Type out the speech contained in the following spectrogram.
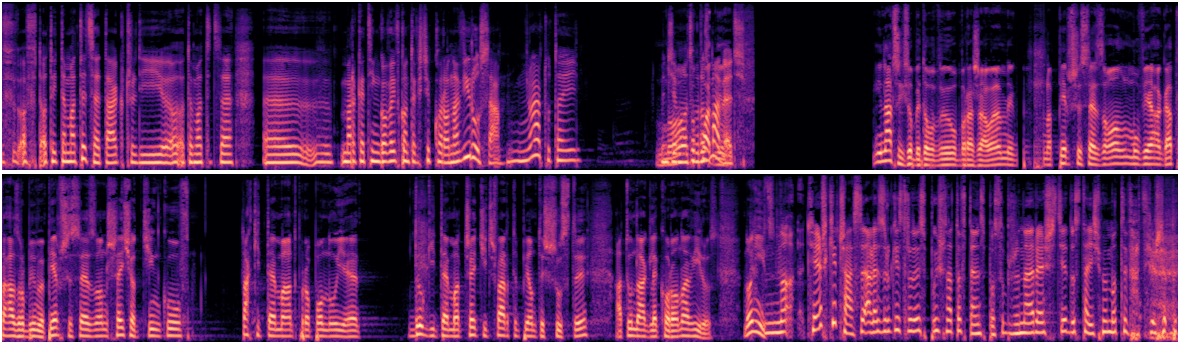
w, w, o tej tematyce, tak, czyli o, o tematyce e, marketingowej w kontekście koronawirusa. No a tutaj będziemy no, o tym dokładnie. rozmawiać. Inaczej sobie to wyobrażałem. Na pierwszy sezon mówię, Agata, zrobimy pierwszy sezon, sześć odcinków, taki temat proponuję, drugi temat, trzeci, czwarty, piąty, szósty, a tu nagle koronawirus. No nic. No, ciężkie czasy, ale z drugiej strony spójrz na to w ten sposób, że nareszcie dostaliśmy motywację, żeby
